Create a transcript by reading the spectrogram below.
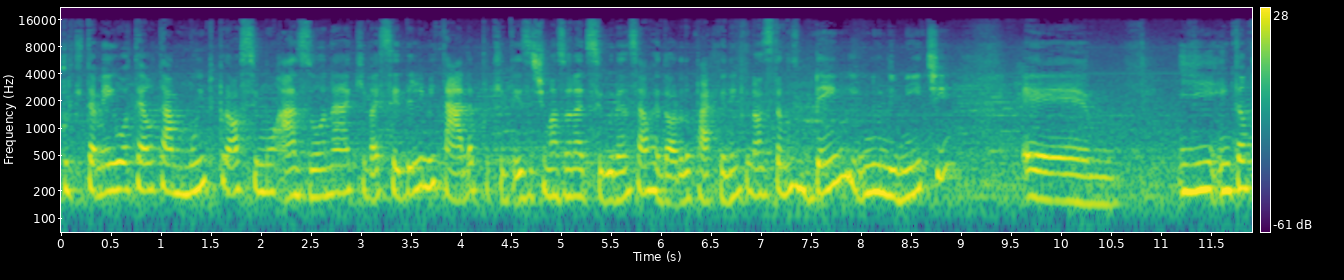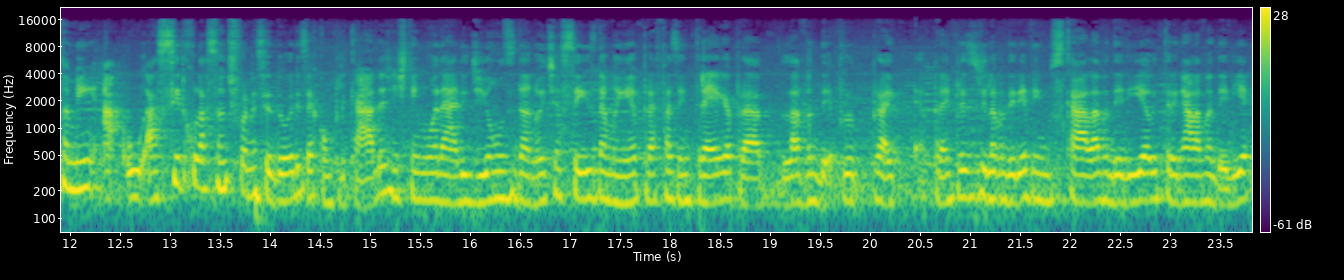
porque também o hotel está muito próximo à zona que vai ser delimitada, porque existe uma zona de segurança ao redor do Parque Olímpico, nós estamos bem no limite é, e então também a, a, circulação de fornecedores é complicada. A gente tem um horário de 11 da noite às 6 da manhã para fazer entrega para para empresas de lavanderia vir buscar a lavanderia ou entregar a lavanderia.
